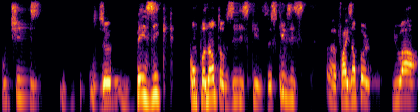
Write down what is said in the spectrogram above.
which is the basic component of these skills. The skills is, uh, for example, you are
